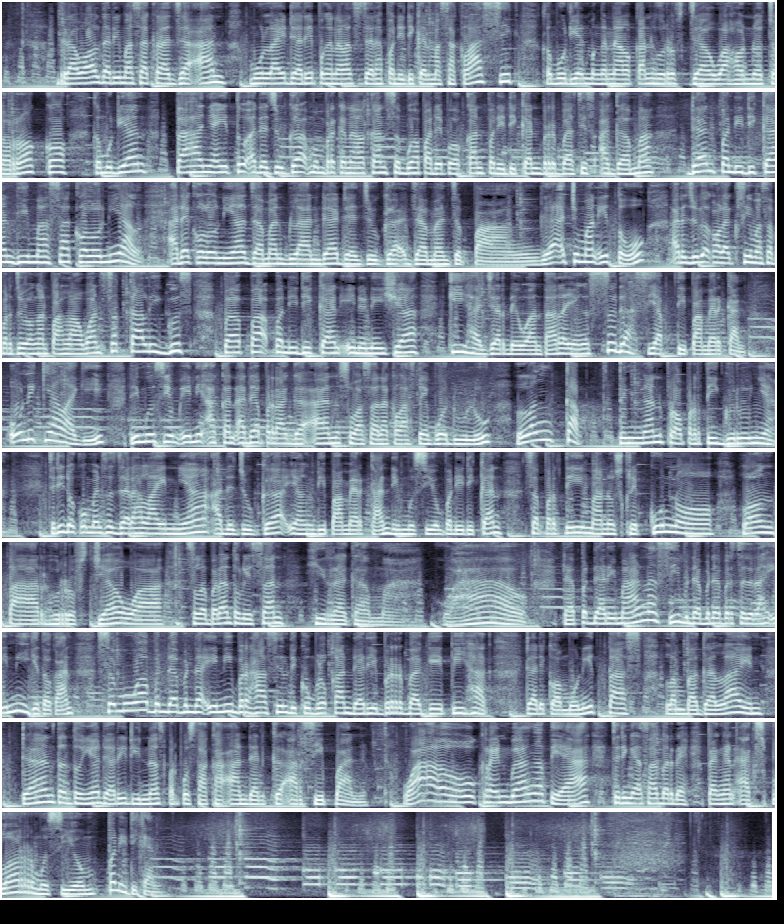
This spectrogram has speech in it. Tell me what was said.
Berawal dari masa kerajaan, mulai dari pengenalan sejarah pendidikan masa klasik, kemudian mengenalkan huruf Jawa Hono Coroko, kemudian tak hanya itu ada juga memperkenalkan memperkenalkan sebuah padepokan pendidikan berbasis agama dan pendidikan di masa kolonial. Ada kolonial zaman Belanda dan juga zaman Jepang. Gak cuman itu, ada juga koleksi masa perjuangan pahlawan sekaligus Bapak Pendidikan Indonesia Ki Hajar Dewantara yang sudah siap dipamerkan. Uniknya lagi, di museum ini akan ada peragaan suasana kelas tempo dulu lengkap dengan properti gurunya. Jadi dokumen sejarah lainnya ada juga yang dipamerkan di Museum Pendidikan seperti manuskrip kuno, lontar, huruf Jawa, selebaran tulisan hiragama. Wow, dapat dari mana sih benda-benda bersejarah ini gitu kan? Semua benda-benda ini berhasil dikumpulkan dari berbagai pihak, dari komunitas, lembaga lain, dan tentunya dari Dinas Perpustakaan dan Kearsipan. Wow, keren banget ya. Jadi nggak sabar deh pengen explore museum pendidikan.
